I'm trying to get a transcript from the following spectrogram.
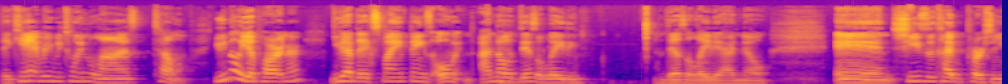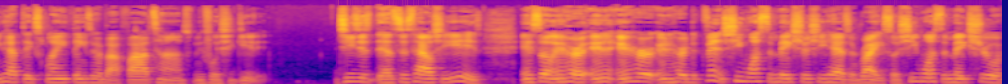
They can't read between the lines. Tell them. You know your partner. You have to explain things over. I know there's a lady there's a lady I know, and she's the type of person you have to explain things to her about five times before she get it. She just that's just how she is, and so in her in, in her in her defense, she wants to make sure she has it right. So she wants to make sure,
